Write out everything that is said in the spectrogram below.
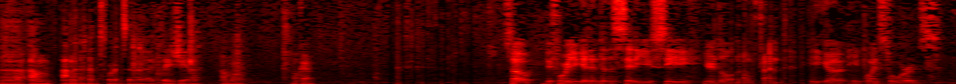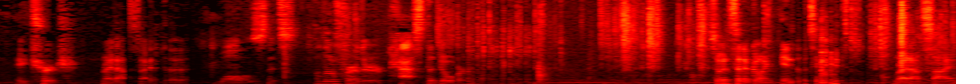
Uh, I'm, I'm gonna head towards uh, Ecclesia. I'm on. Okay. So before you get into the city, you see your little gnome friend. He go. He points towards a church right outside the walls. That's a little further past the door. So instead of going into the city, it's right outside.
